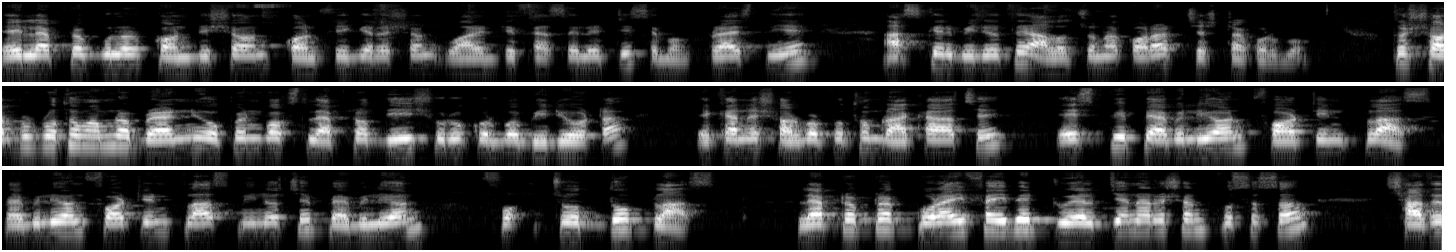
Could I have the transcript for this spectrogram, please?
এই ল্যাপটপগুলোর কন্ডিশন কনফিগারেশন ওয়ারেন্টি ফ্যাসিলিটিস এবং প্রাইস নিয়ে আজকের ভিডিওতে আলোচনা করার চেষ্টা করব। তো সর্বপ্রথম আমরা brand new open box laptop দিয়েই শুরু করব ভিডিওটা। এখানে সর্বপ্রথম রাখা আছে HP Pavilion fourteen plus Pavilion fourteen plus mean হচ্ছে প্যাভিলিয়ন চোদ্দ প্লাস ল্যাপটপটা কোরাই ফাইভের টুয়েলভ জেনারেশন প্রসেসর সাথে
